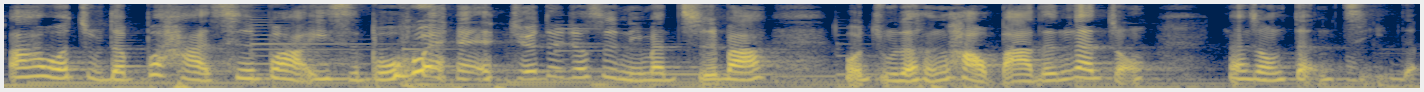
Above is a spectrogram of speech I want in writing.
啊，我煮的不好吃，不好意思，不会，绝对就是你们吃吧，我煮的很好吧的那种那种等级的。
